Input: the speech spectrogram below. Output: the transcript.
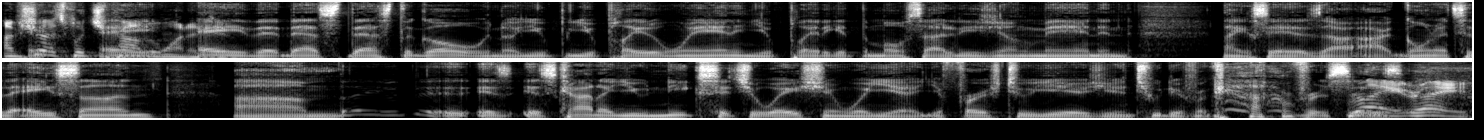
I'm sure that's what you probably want to hey, do. Hey, that, that's that's the goal. You know, you you play to win and you play to get the most out of these young men. And like I said, is our, our going into the ASUN. Um, is is kind of unique situation where you your first two years you're in two different conferences, right? Right.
